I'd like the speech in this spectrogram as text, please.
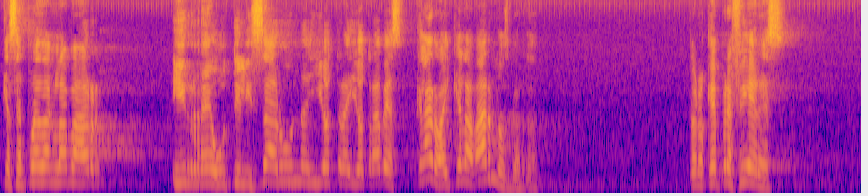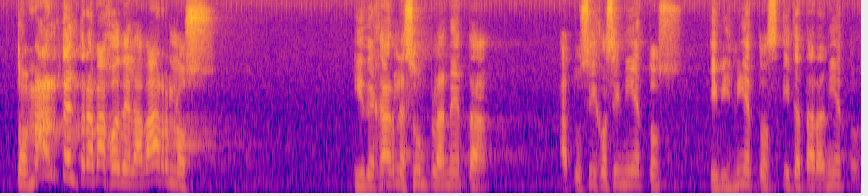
que se puedan lavar y reutilizar una y otra y otra vez. Claro, hay que lavarlos, ¿verdad? Pero ¿qué prefieres? tomarte el trabajo de lavarlos y dejarles un planeta a tus hijos y nietos y bisnietos y tataranietos.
